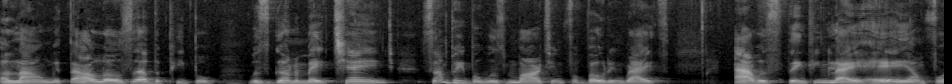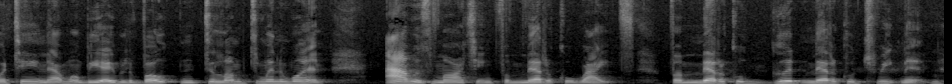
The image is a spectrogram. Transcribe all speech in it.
along with all those other people, was going to make change. Some people was marching for voting rights I was thinking like, hey, I'm 14. I won't be able to vote until I'm 21. I was marching for medical rights, for medical, good medical treatment mm-hmm.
